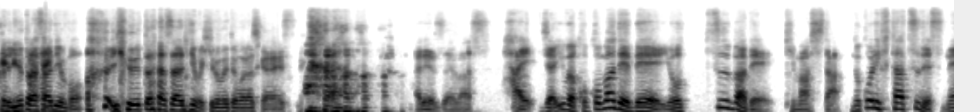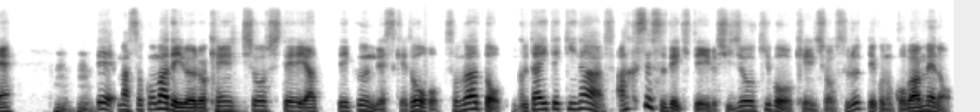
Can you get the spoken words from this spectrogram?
これユートラさんにも、ユートラさんにも広めてもらうしかないですね。ありがとうございます。はい。じゃあ今ここまでで4つまで来ました。残り2つですね。うんうんで、まあそこまでいろいろ検証してやっていくんですけど、その後、具体的なアクセスできている市場規模を検証するっていうこの5番目の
